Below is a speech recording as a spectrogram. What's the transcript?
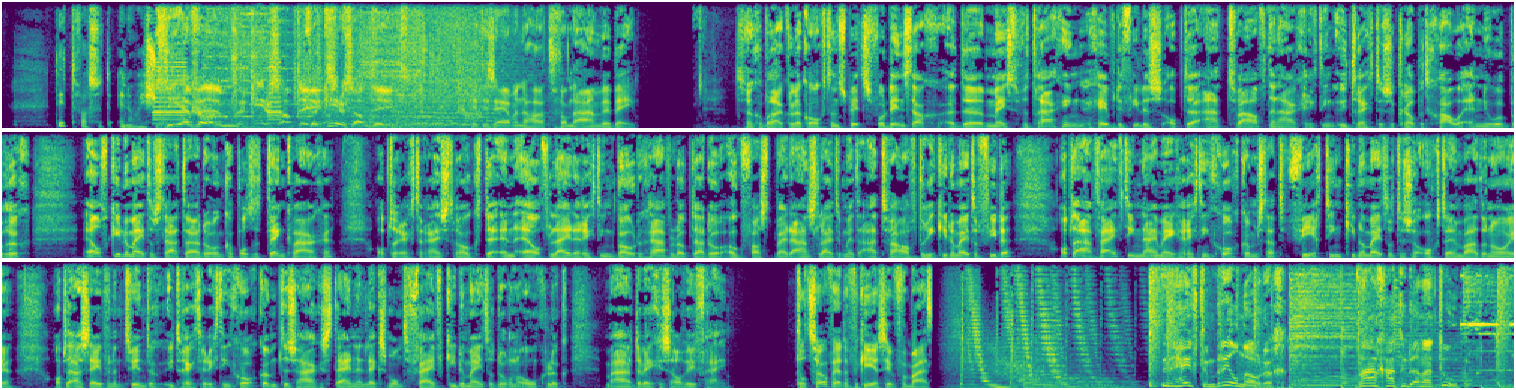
Dit was het NOS. ZFM, verkeersupdate. verkeersupdate. Dit is Erwin de Hart van de ANWB. Het is een gebruikelijke ochtendspits voor dinsdag. De meeste vertraging geven de files op de A12, Den Haag richting Utrecht... tussen Knoop het Gouwen en Nieuwebrug. 11 kilometer staat daar door een kapotte tankwagen op de rechterrijstrook. De N11 Leiden richting Bodegraven loopt daardoor ook vast bij de aansluiting met de A12. 3 kilometer file. Op de A15 Nijmegen richting Gorkum staat 14 kilometer tussen Ochten en Wadernooien. Op de A27 Utrecht richting Gorkum tussen Hagestein en Lexmond 5 kilometer door een ongeluk. Maar de weg is alweer vrij. Tot zover de verkeersinformatie. U heeft een bril nodig. Waar gaat u dan naartoe?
